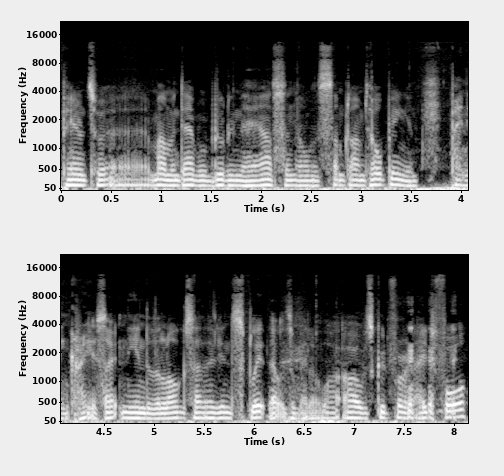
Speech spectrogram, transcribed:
parents were uh, mum and dad were building the house, and I was sometimes helping and painting creosote in the end of the log so they didn't split. That was about all I was good for at age four,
